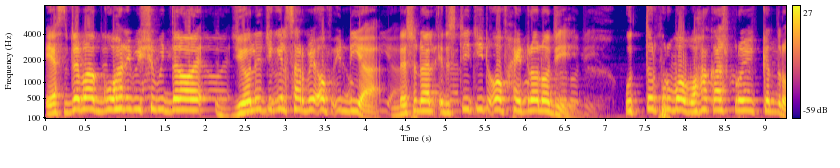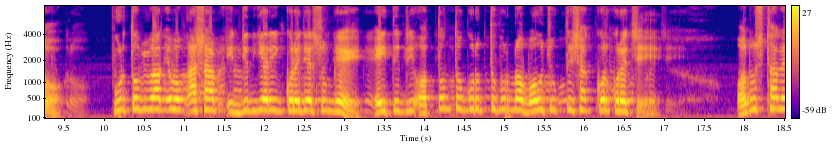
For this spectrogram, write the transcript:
এসডেমা গুয়াহাটি বিশ্ববিদ্যালয় geological survey of India, national institute of hydrology, উত্তর পূর্ব মহাকাশ প্রয়োগ কেন্দ্র, পূর্ত বিভাগ এবং আসাম ইঞ্জিনিয়ারিং কলেজের সঙ্গে এই তিনটি অত্যন্ত গুরুত্বপূর্ণ মৌ চুক্তি স্বাক্ষর করেছে। অনুষ্ঠানে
